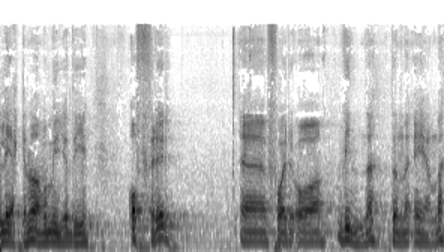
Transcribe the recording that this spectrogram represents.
lekene, da, hvor mye de ofrer eh, for å vinne denne ene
